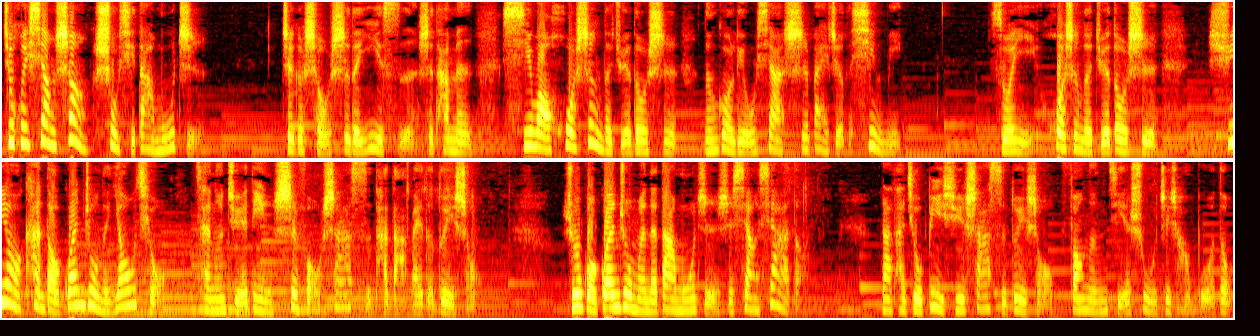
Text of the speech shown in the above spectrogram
就会向上竖起大拇指。这个手势的意思是，他们希望获胜的决斗士能够留下失败者的性命。所以，获胜的决斗士需要看到观众的要求。才能决定是否杀死他打败的对手。如果观众们的大拇指是向下的，那他就必须杀死对手，方能结束这场搏斗。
